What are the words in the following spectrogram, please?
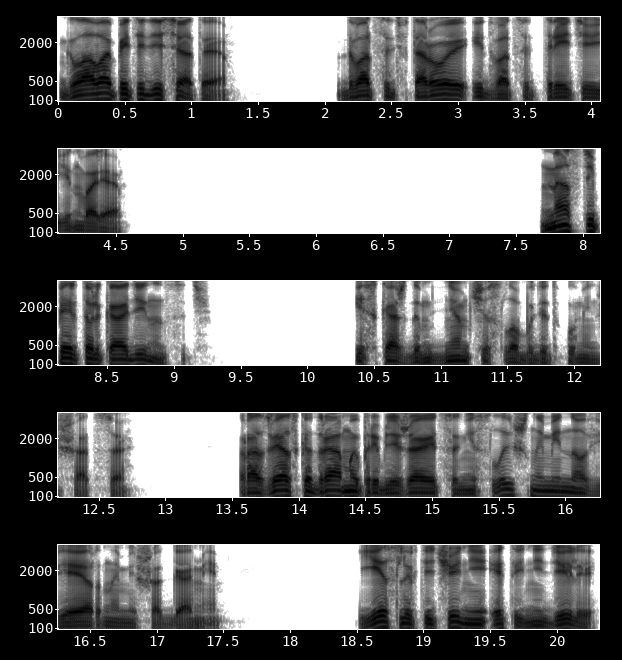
Глава 50. 22 и 23 января. Нас теперь только 11. И с каждым днем число будет уменьшаться. Развязка драмы приближается неслышными, но верными шагами. Если в течение этой недели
